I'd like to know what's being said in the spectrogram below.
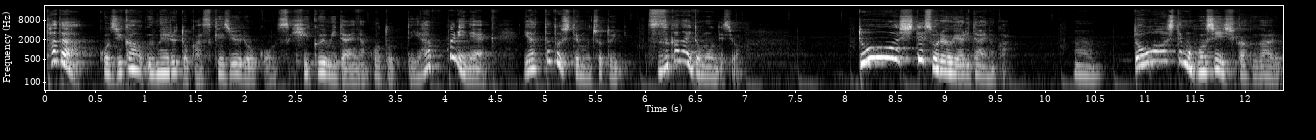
ただこう時間を埋めるとかスケジュールをこう引くみたいなことってやっぱりねやったとしてもちょっと続かないと思うんですよ。どうしてそれをやりたいのか、うん、どうしても欲しい資格がある。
